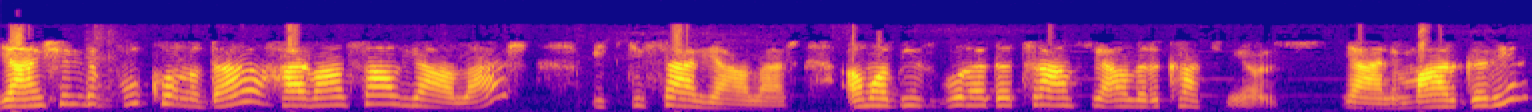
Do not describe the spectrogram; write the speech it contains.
Yani şimdi bu konuda hayvansal yağlar, bitkisel yağlar ama biz burada trans yağları katmıyoruz. Yani margarin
